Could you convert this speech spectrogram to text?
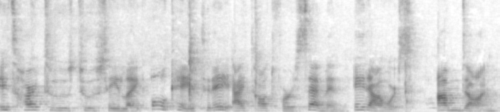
It's hard to, to say like, oh, okay, today I taught for seven, eight hours, I'm done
